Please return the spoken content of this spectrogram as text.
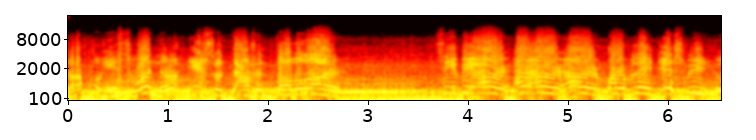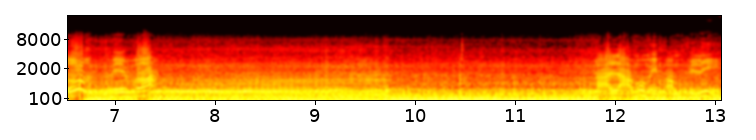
Sarap tong S1 ano? S1000 double R! CBR RRR Powerblade SP oh di ba Kala mo may pampili.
